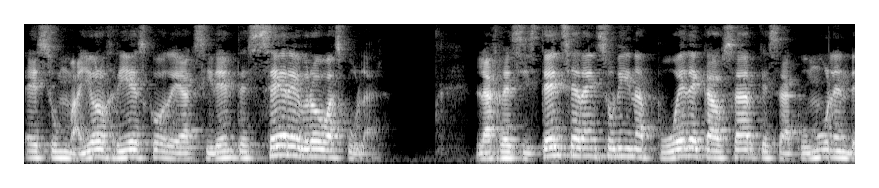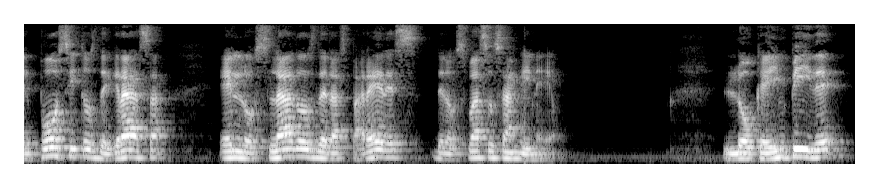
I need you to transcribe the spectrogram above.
es un mayor riesgo de accidente cerebrovascular. La resistencia a la insulina puede causar que se acumulen depósitos de grasa en los lados de las paredes de los vasos sanguíneos, lo que impide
